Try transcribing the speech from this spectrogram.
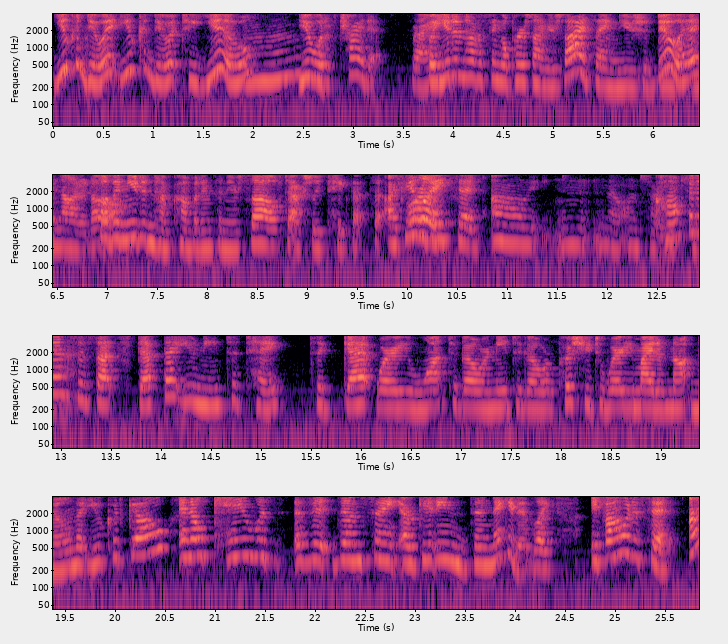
"You can do it, you can do it," to you, Mhm. you would have tried it. right. But you didn't have a single person on your side saying you should do it. Not at all. So then you didn't have confidence in yourself to actually take that step. I feel or like they said, "Oh no, I'm sorry." confidence is that step that you need to take to get where you want to go or need to go or push you to where you might have not known that you could go. and okay with of it, them saying or getting the negative. Like if I would have said, "I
